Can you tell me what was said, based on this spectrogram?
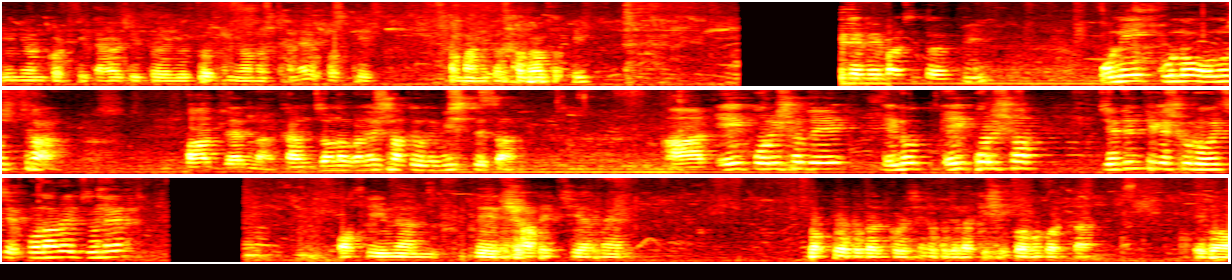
ইউনিয়ন কর্তৃক আয়োজিত এই উদ্বোধনী অনুষ্ঠানে উপস্থিত সম্মানিত সভাপতি। নির্বাচিত এমপি উনি কোনো অনুষ্ঠান বাদ দেন না কারণ জনগণের সাথে উনি মিশতে চান। আর এই পরিষদে এই পরিষদ যেদিন থেকে শুরু হয়েছে পনেরোই জুনের ইউনিয়নের সাবেক চেয়ারম্যান বক্তব্য প্রদান করেছেন উপজেলা কৃষি কর্মকর্তা এবং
